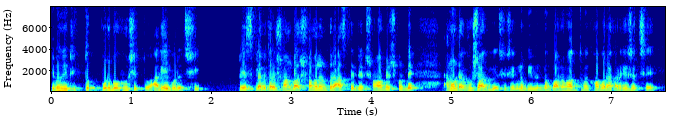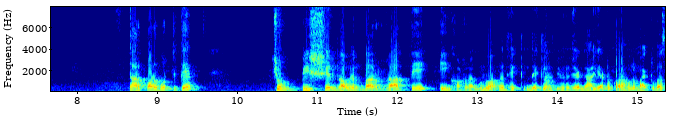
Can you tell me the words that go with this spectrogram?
এবং এটি তো পূর্ব ঘোষিত, আগেই বলেছি। প্রেস ক্লাবে তারা সংবাদ সম্মেলন করে আজকে ডেট সমাবেশ করবে এমনটা ঘোষণা দিয়েছে। সেগুলো বিভিন্ন গণমাধ্যমে খবর আকারে এসেছে। তার পরবর্তীতে চব্বিশে নভেম্বর রাতে এই ঘটনাগুলো আমরা দেখ- দেখলাম। বিভিন্ন জায়গায় গাড়ি আটক করা হলো, মাইক্রোবাস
